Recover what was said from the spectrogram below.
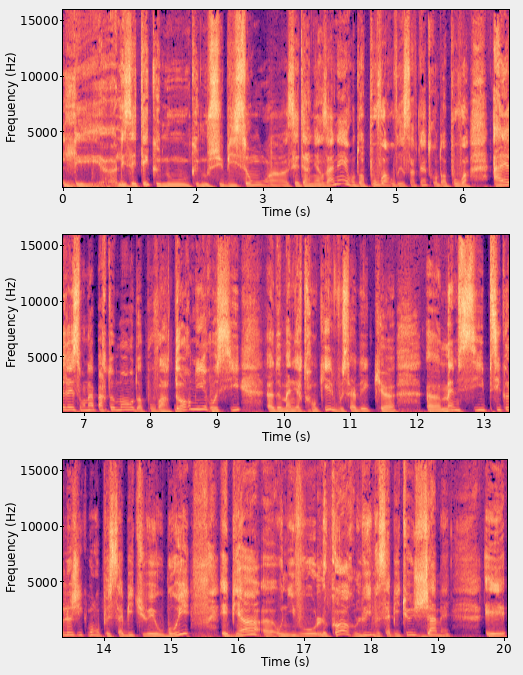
les, euh, les, étés que nous, que nous subissons euh, ces dernières années. On doit pouvoir ouvrir sa fenêtre, on doit pouvoir aérer son appartement, on doit pouvoir dormir aussi de manière tranquille. Vous savez que même si psychologiquement on peut s'habituer au bruit, eh bien euh, au niveau le corps, lui ne s'habitue jamais. Et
